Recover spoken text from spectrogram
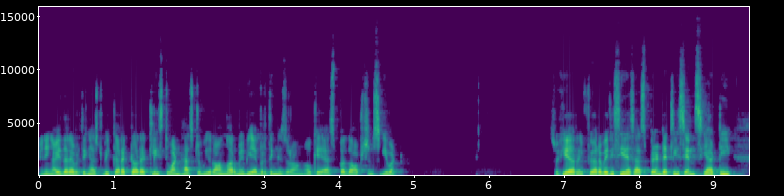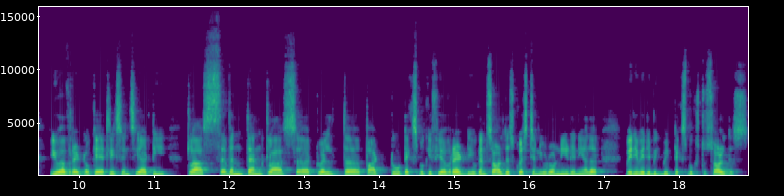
Meaning either everything has to be correct or at least one has to be wrong or maybe everything is wrong. Okay as per the options given So here, if you are a very serious aspirant, at least NCERT you have read. Okay, at least NCERT class 7th and class uh, 12th uh, part 2 textbook, if you have read, you can solve this question. You don't need any other very, very big, big textbooks to solve this.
